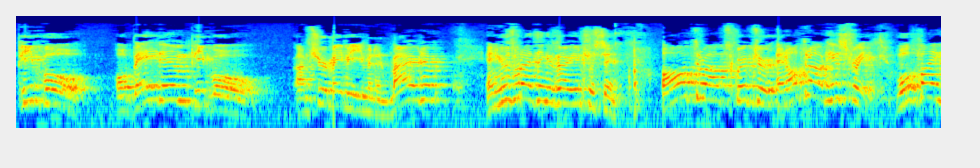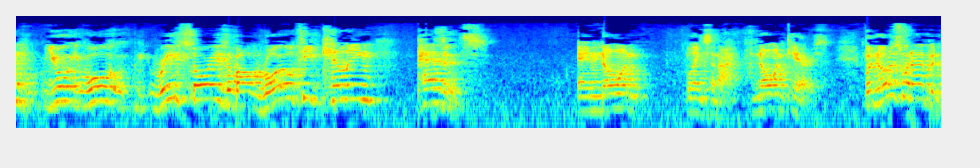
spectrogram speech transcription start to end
People obeyed him. People, I'm sure, maybe even admired him. And here's what I think is very interesting. All throughout Scripture and all throughout history, we'll find you will read stories about royalty killing peasants, and no one blinks an eye. No one cares. But notice what happened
